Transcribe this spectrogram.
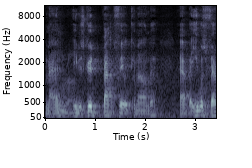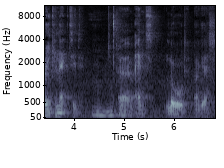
man. Right. He was a good battlefield commander, uh, but he was very connected. Um, hence, Lord, I guess.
